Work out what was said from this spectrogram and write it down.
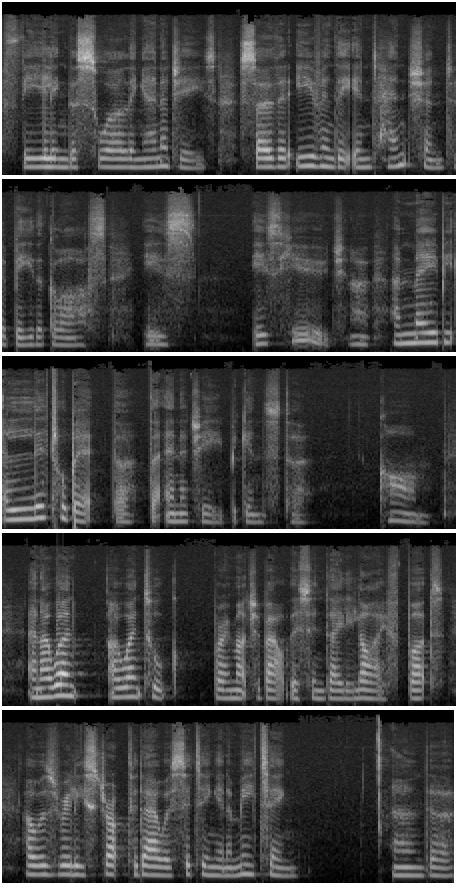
Feeling the swirling energies, so that even the intention to be the glass is is huge, you know, and maybe a little bit the, the energy begins to calm. And I won't I won't talk very much about this in daily life, but I was really struck today. I was sitting in a meeting, and uh,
